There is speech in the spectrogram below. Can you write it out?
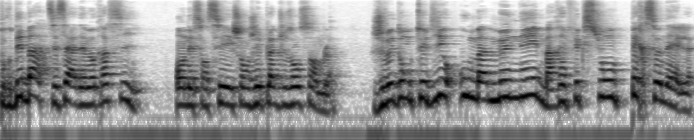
pour débattre, c'est ça la démocratie. On est censé échanger plein de choses ensemble. Je vais donc te dire où m'a mené ma réflexion personnelle,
